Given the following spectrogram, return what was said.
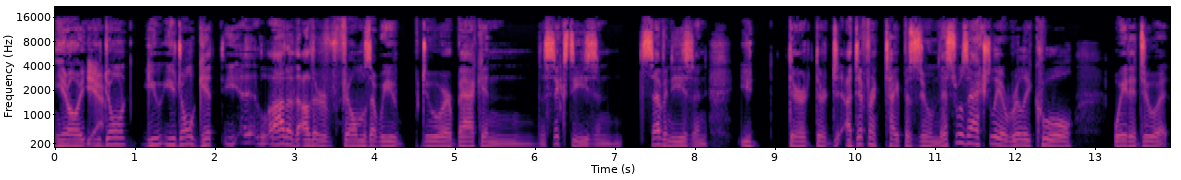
You know, Yeah. you don't you you don't get a lot of the other films that we do are back in the 60s and 70s and you they're they're a different type of zoom. This was actually a really cool way to do it.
